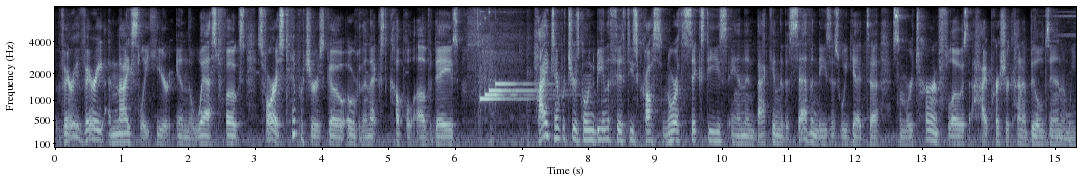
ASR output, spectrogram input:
very, very nicely here in the West, folks. As far as temperatures go over the next couple of days, High temperature is going to be in the 50s, across the north 60s, and then back into the 70s as we get uh, some return flows. That high pressure kind of builds in, and we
